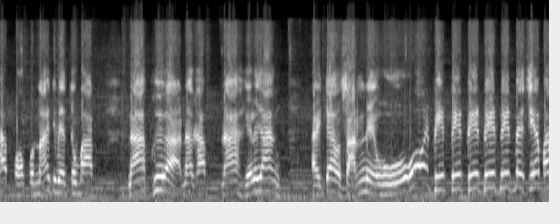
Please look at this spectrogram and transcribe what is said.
ครับ ออกกฎหมายจะเป็นฉบับนะเพื่อนะครับนะเห็นหรือยังไอ้แก้วสันเนี่ยโอ้โหผิดผิดผิดผิดผิดไม่เสียภา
